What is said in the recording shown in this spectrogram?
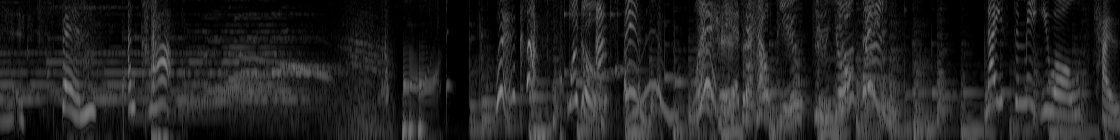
uh, spin, and clap. We're clap. Wiggle! And spin. We're here to help you do your thing. Nice to meet you all. Cow,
